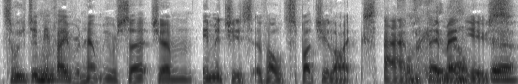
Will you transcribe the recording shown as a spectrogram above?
so will you do Mm-hmm. me a favour and help me research um, images of old spudgy likes and Fucking their menus yeah,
